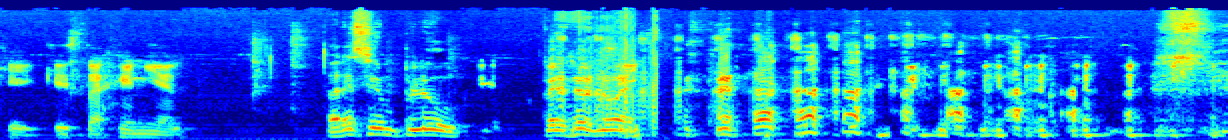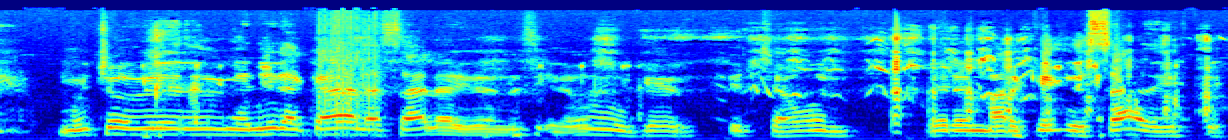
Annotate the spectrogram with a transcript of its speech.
que, que está genial. Parece un plug pero no hay. Muchos deben venir acá a la sala y deben decir, uh, qué, chabón, era el marqués de Sade. Este.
